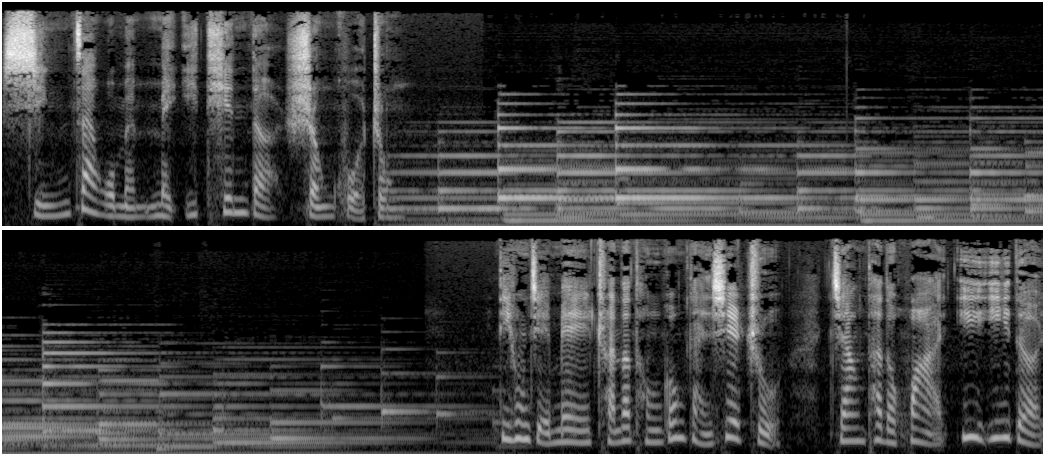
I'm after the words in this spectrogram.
行在我们每一天的生活中。弟兄姐妹，传道同工，感谢主，将他的话一一的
